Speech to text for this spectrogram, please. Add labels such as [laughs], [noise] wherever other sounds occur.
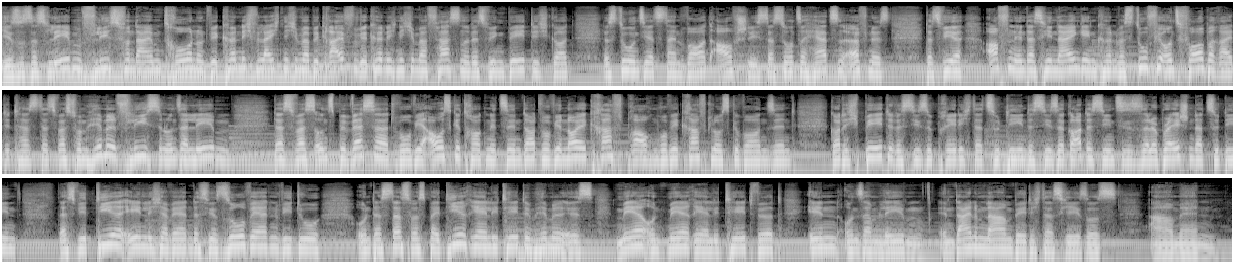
Jesus, das Leben fließt von deinem Thron und wir können dich vielleicht nicht immer begreifen, wir können dich nicht immer fassen und deswegen bete ich Gott, dass du uns jetzt dein Wort aufschließt, dass du unsere Herzen öffnest, dass wir offen in das hineingehen können, was du für uns vorbereitet hast, das was vom Himmel fließt in unser Leben, das was uns bewässert, wo wir ausgetrocknet sind, dort wo wir neue Kraft brauchen, wo wir kraftlos geworden sind. Gott, ich bete, dass diese Predigt dazu dient, dass dieser Gottesdienst, diese Celebration dazu dient, dass wir dir ähnlicher werden, dass wir so werden wie du und dass das, was bei dir Realität im Himmel ist, mehr und mehr Realität wird in unserem Leben. In deinem Namen bete ich das, Jesus. Amen.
